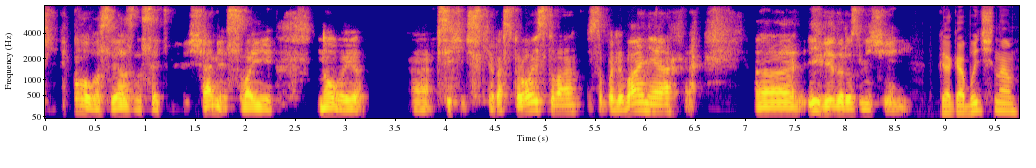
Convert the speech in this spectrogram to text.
нового связано с этими вещами, свои новые э, психические расстройства, заболевания э, и виды развлечений. Как обычно,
